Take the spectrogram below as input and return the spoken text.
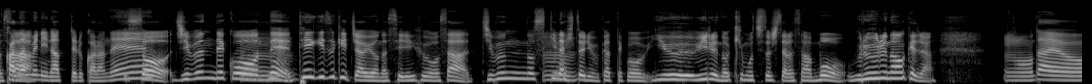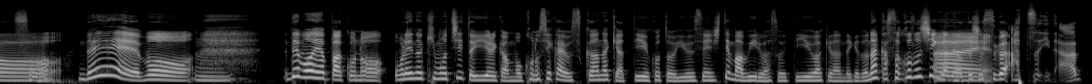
をさ要になってるからね。そう自分でこうね、うん。定義づけちゃうようなセリフをさ自分の好きな人に向かってこう言うウィルの気持ちとしたらさもううるうるなわけじゃん。そうだよ。そう。でもうん。うでもやっぱこの俺の気持ちというよりかはもうこの世界を救わなきゃっていうことを優先して、まあ、ウィルはそうやって言うわけなんだけどなんかそこのシーンがね、はい私はすごい熱いなっ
